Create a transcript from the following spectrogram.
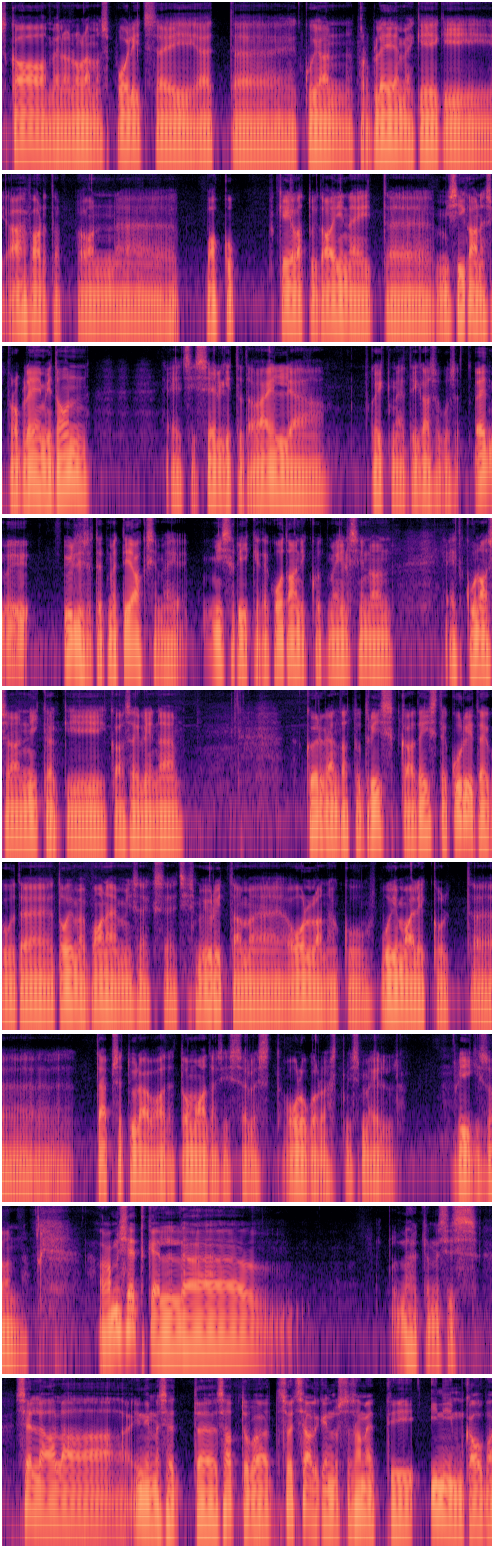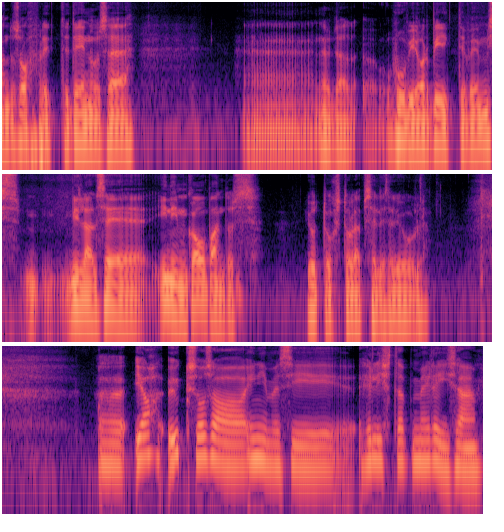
SKA, meil on olemas politsei, et äh, kui on probleeme, keegi ähvardab, on, äh, pakub keelatuid aineid, äh, mis iganes probleemid on, et siis selgitada välja kõik need igasugused, üldiselt, et me teaksime, mis riikide kodanikud meil siin on, et kuna see on ikkagi ka selline kõrgendatud risk ka teiste kuritegude toimepanemiseks, et siis me üritame olla nagu võimalikult äh, täpset ülevaadet omada siis sellest olukorrast, mis meil riigis on. aga mis hetkel äh, noh, ütleme siis selle ala inimesed äh, satuvad Sotsiaalkindlustusameti inimkaubandusohvrite teenuse äh, nii-öelda huviorbiiti või mis, millal see inimkaubandus jutuks tuleb sellisel juhul? Äh, jah, üks osa inimesi helistab meile ise,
